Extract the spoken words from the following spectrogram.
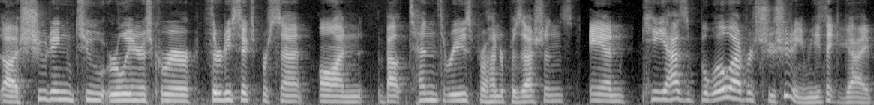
uh, shooting to early in his career, 36% on about 10 threes per 100 possessions. And he has below average true shooting. I mean, you think a guy,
